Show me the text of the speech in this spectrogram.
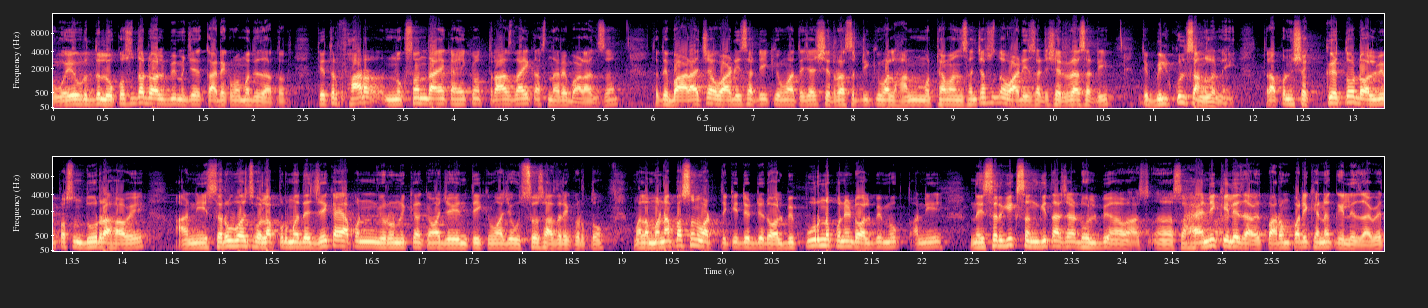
वयोवृद्ध लोकंसुद्धा डॉल्बी म्हणजे कार्यक्रमामध्ये जातात. ते तर फार नुकसानदायक आहे किंवा त्रासदायक असणार आहे बाळांचं. तर ते बाळाच्या वाढीसाठी किंवा त्याच्या शरीरासाठी किंवा लहान मोठ्या माणसांच्यासुद्धा वाढीसाठी शरीरासाठी ते बिलकुल चांगलं नाही. तर आपण शक्यतो डॉल्बीपासून दूर राहावे. आणि सर्व सोलापूरमध्ये जे काही आपण मिरवणुका किंवा जयंती किंवा जे उत्सव साजरे करतो मला मनापासून वाटतं की ते डॉल्बी पूर्णपणे डॉल्बीमुक्त आणि नैसर्गिक संगीताच्या ढोलबी सहाय्याने केले जावेत पारंपरिक ह्यानं केले जावेत.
